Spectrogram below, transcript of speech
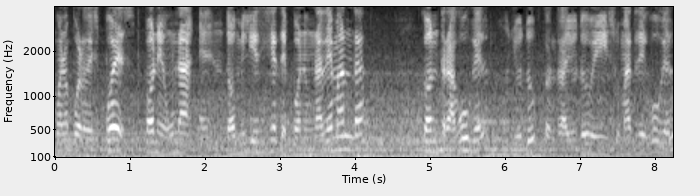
Bueno, pues después pone una, en 2017 pone una demanda contra Google, YouTube, contra YouTube y su matriz Google,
